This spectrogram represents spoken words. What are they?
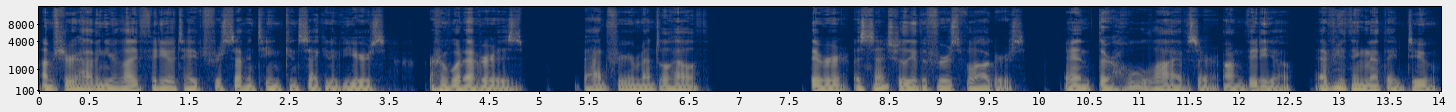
I'm sure having your life videotaped for 17 consecutive years or whatever is bad for your mental health. They were essentially the first vloggers, and their whole lives are on video. Everything that they do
